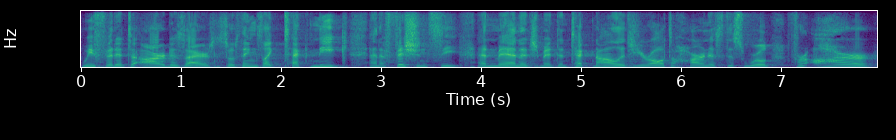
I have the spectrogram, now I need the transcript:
We fit it to our desires. And so things like technique and efficiency and management and technology are all to harness this world for our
